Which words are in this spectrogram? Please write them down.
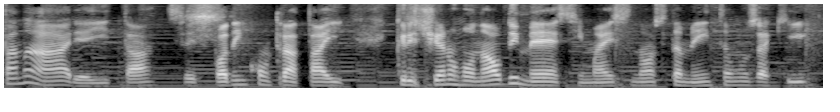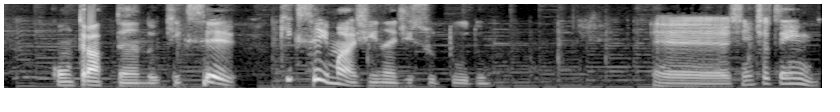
tá na área aí, tá? Vocês podem contratar aí Cristiano Ronaldo e Messi, mas nós também estamos aqui contratando. O que, que você. O que, que você imagina disso tudo? É, a gente já tem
